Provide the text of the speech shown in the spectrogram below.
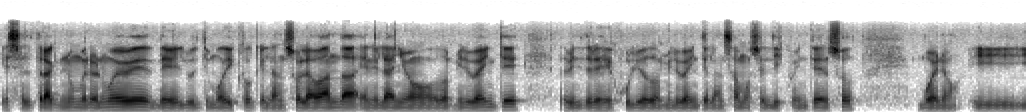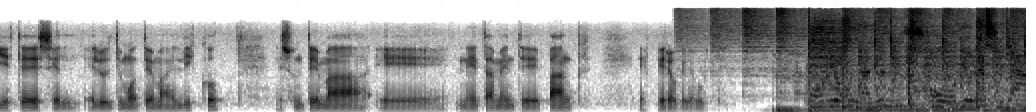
es el track número 9 del último disco que lanzó la banda en el año 2020 el 23 de julio de 2020 lanzamos el disco Intenso. Bueno, y, este es el, último tema del disco. Es un tema eh, netamente punk. Espero que les guste. Odio la luz, odio la ciudad,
